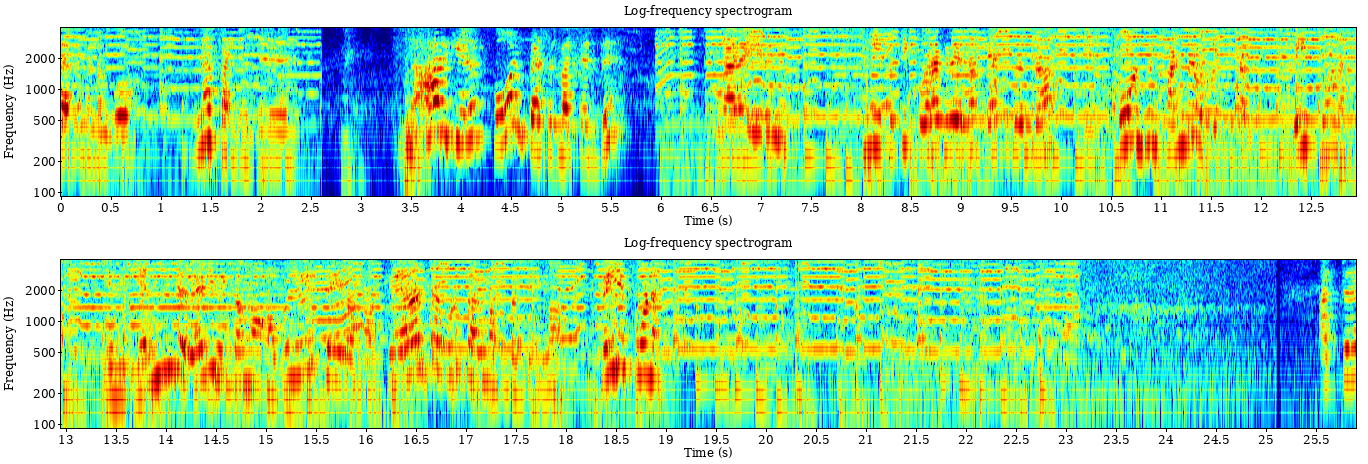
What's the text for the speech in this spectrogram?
தரணுமே நம்ம. என்ன பண்ணுறது யாருக்கு ஃபோன் பேசுகிற மாதிரி தெரியுது. வர இருங்க. என்னைய பற்றி குறைகிற ஏதாவது பேசுறது இருந்தால் என் ஃபோன் பண்றவங்க வச்சுக்காது. வெய் ஃபோனை எனக்கு எந்த வேலை வைக்காம அவளே செய்கிறாங்க கேட்டால் கூட தர மாட்டேன் தெரியுமா? வெய்ய ஃபோனை அத்தை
